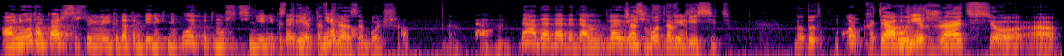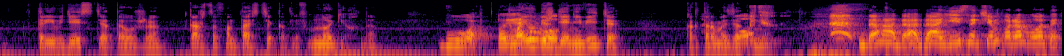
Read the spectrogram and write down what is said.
А у него там кажется, что у него никогда там денег не будет, потому что в семье никогда денег это не было. раза больше. Да. Да, да, да, да, да. Давай Сейчас модно в 10. Но тут Может, хотя а бы удержать все, а в 3 в 10 это уже кажется фантастика для многих, да? Вот. Поэтому... Мои убеждения, видите, как тормозят вот. меня. Да, да, да, есть над чем поработать.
